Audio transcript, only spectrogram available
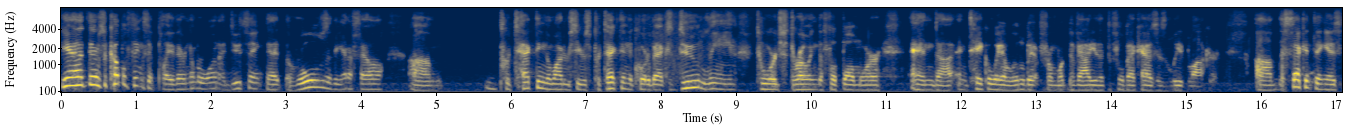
Yeah, there's a couple things at play there. Number one, I do think that the rules of the NFL um, protecting the wide receivers, protecting the quarterbacks, do lean towards throwing the football more and uh, and take away a little bit from what the value that the fullback has as a lead blocker. Um, the second thing is,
